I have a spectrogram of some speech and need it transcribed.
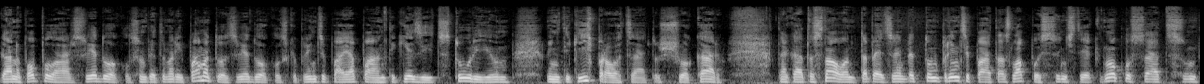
gana populārs viedoklis, un pie tam arī pamatots viedoklis, ka principā Japāna tika iedzīta stūrī un viņi tika izprovocēti uz šo karu. Tā kā tas nav, un tāpēc, bet, un principā tās lapus viņas tiek noklusētas, un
